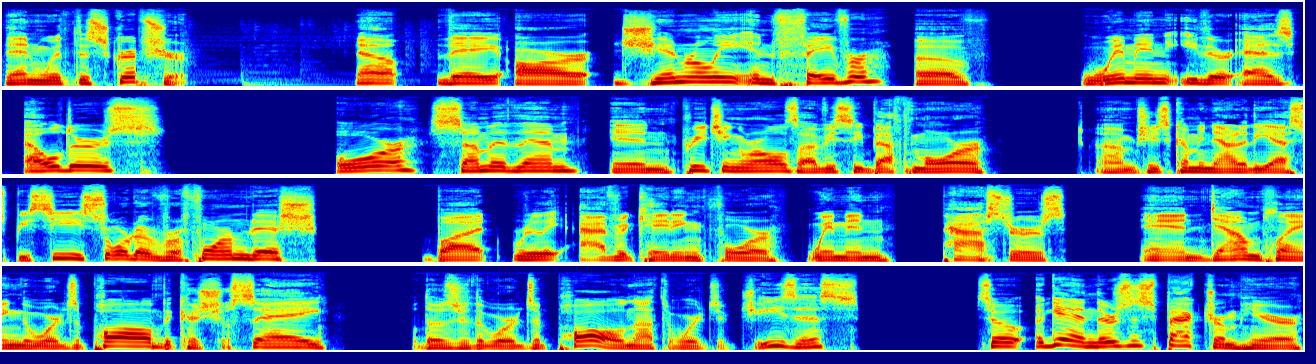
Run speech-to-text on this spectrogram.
than with the scripture. Now, they are generally in favor of women either as elders or some of them in preaching roles. Obviously, Beth Moore, um, she's coming out of the SBC, sort of reformed-ish, but really advocating for women pastors and downplaying the words of Paul because she'll say, well, those are the words of Paul, not the words of Jesus. So again, there's a spectrum here,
